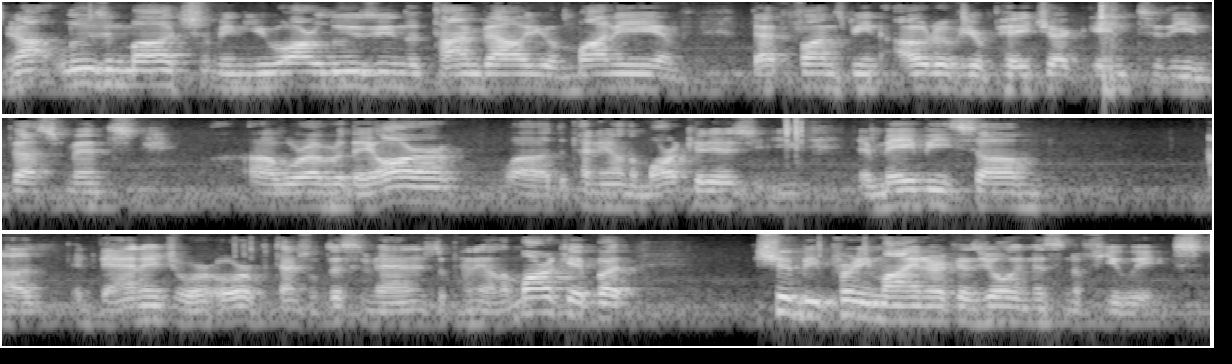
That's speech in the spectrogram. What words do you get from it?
you're not losing much. I mean, you are losing the time value of money, of that funds being out of your paycheck into the investments uh, wherever they are, uh, depending on the market is. You, there may be some uh, advantage or, or potential disadvantage depending on the market, but should be pretty minor because you're only missing a few weeks.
